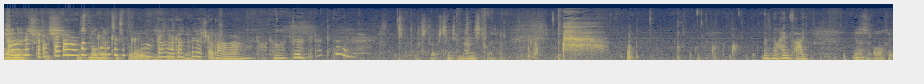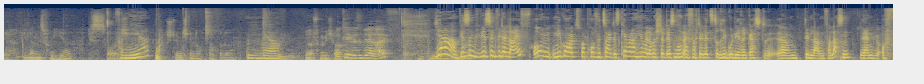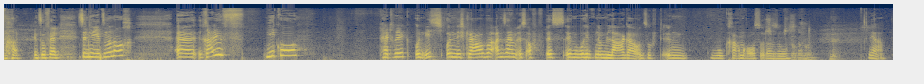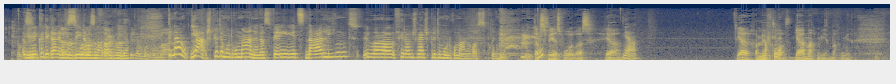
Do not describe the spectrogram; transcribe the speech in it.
Ja, ne? Ich muss morgen noch ins Büro. Ich glaube, ich trinke den mal nicht weiter. Müssen noch heimfahren. Ja, das auch. Ja, wie lange ist von hier bis zu euch? Von hier? Stündchen noch, noch oder? Ja. Ja, für mich auch. Okay, wir sind wieder live. Ja, wir sind, wir sind wieder live und Nico hat zwar prophezeit, dass Kevin noch hier aber stattdessen hat einfach der letzte reguläre Gast ähm, den Laden verlassen, während wir off waren. Insofern sind hier jetzt nur noch äh, Ralf, Nico, Patrick und ich. Und ich glaube, Anselm ist, auf, ist irgendwo hinten im Lager und sucht irgendwo Kram raus oder so. Ja. Also den könnt ihr gerade nicht sehen, aber es ist noch irgendwo hier. Genau, ja, Splittermond-Romane. Das wäre jetzt naheliegend, über Feder und Schwert Splittermond-Romane rauszubringen. Das wäre es wohl was, ja. Ja. Ja, haben wir Macht vor. Ja, machen wir, machen wir.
